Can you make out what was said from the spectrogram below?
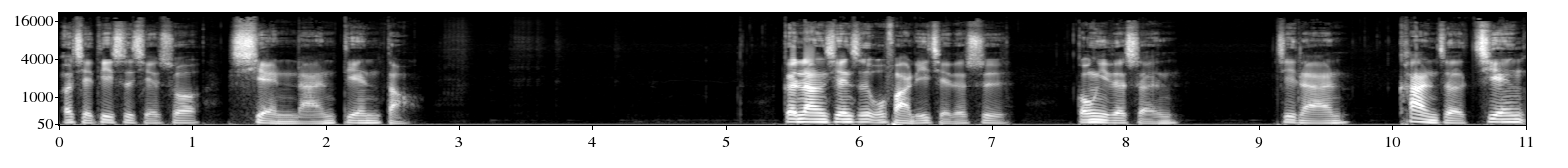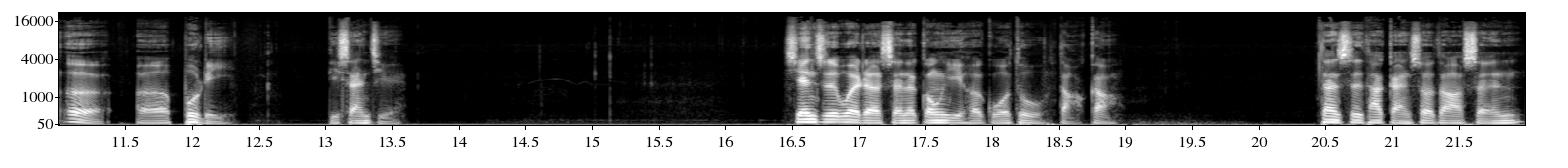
而且第四节说显然颠倒。更让先知无法理解的是，公义的神竟然看着奸恶而不理。第三节，先知为了神的公义和国度祷告，但是他感受到神。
